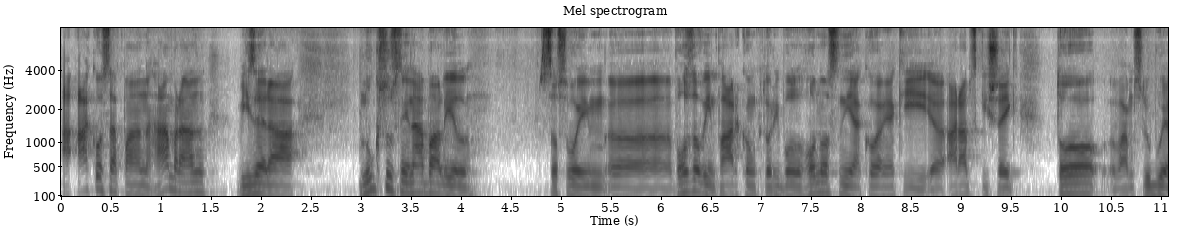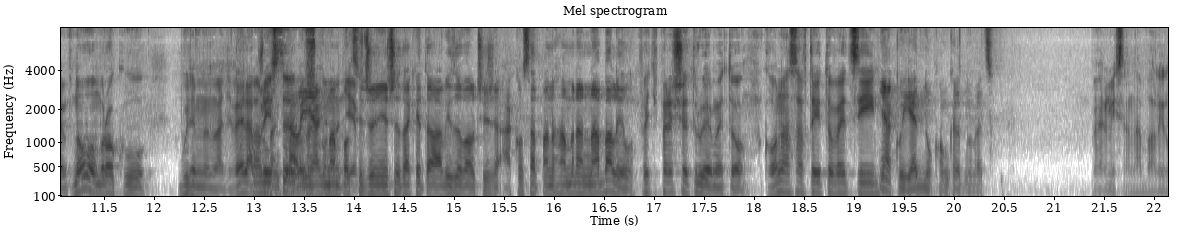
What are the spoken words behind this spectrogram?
A ako sa pán Hamran vyzerá, luxusne nabalil so svojím uh, vozovým parkom, ktorý bol honosný ako nejaký uh, arabský šejk. To vám sľubujem v novom roku budeme mať veľa. Pán minister Kaliňák, mám pocit, že niečo takéto avizoval, čiže ako sa pán Hamran nabalil? Veď prešetrujeme to. Koná sa v tejto veci. Nejakú jednu konkrétnu vec. Veľmi sa nabalil.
